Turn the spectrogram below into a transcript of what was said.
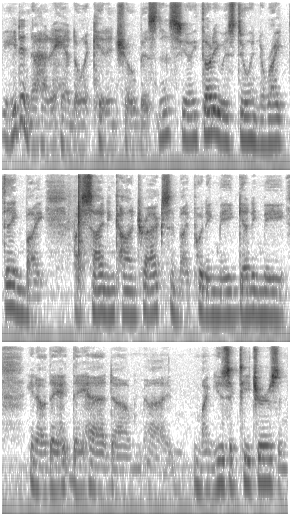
he didn't know how to handle a kid in show business. You know, he thought he was doing the right thing by by signing contracts and by putting me, getting me. You know, they they had um, uh, my music teachers and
